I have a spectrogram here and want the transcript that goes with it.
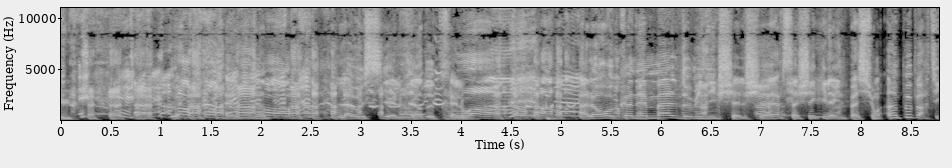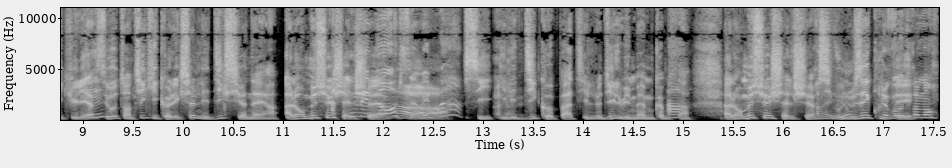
U. Là aussi, elle vient de très loin. Alors, on connaît mal Dominique Schelcher. Sachez qu'il a une passion un peu particulière. C'est authentique. Il collectionne les dictionnaires. Alors, Monsieur Mais Schelcher. Non, je savais pas. Si, il est dicopathe, il le dit lui-même comme ça. Alors, monsieur Schelcher, Ah, si bah, vous nous donc, Je le vois écoutez, autrement.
